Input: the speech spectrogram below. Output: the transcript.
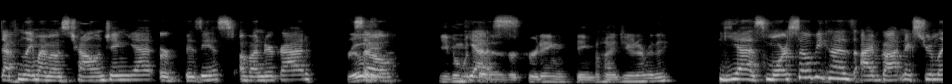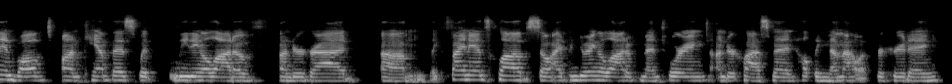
definitely my most challenging yet or busiest of undergrad. Really? So, Even with yes. the recruiting being behind you and everything? Yes, more so because I've gotten extremely involved on campus with leading a lot of undergrad um, like finance clubs. So I've been doing a lot of mentoring to underclassmen, helping them out with recruiting.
